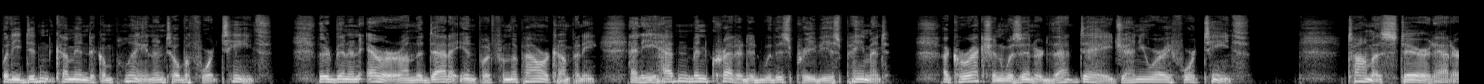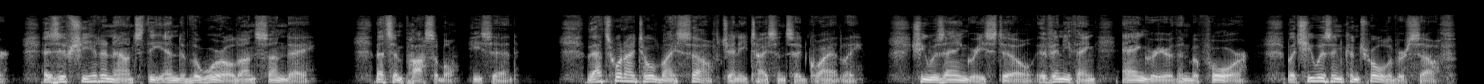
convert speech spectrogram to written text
but he didn't come in to complain until the 14th. There'd been an error on the data input from the power company, and he hadn't been credited with his previous payment. A correction was entered that day, January 14th. Thomas stared at her, as if she had announced the end of the world on Sunday. That's impossible, he said. That's what I told myself, Jenny Tyson said quietly. She was angry still, if anything, angrier than before, but she was in control of herself.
